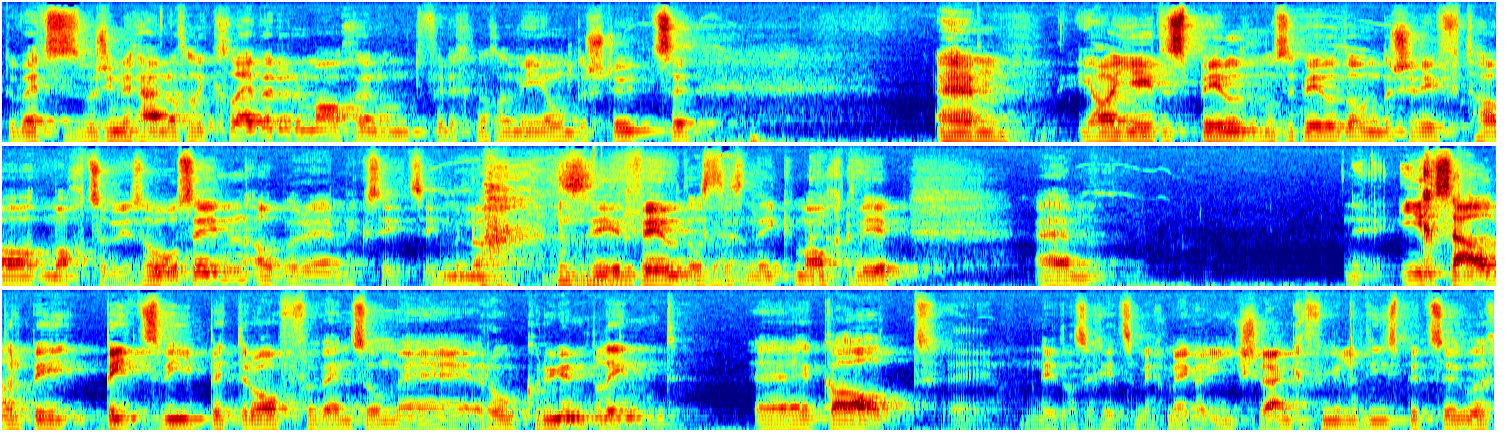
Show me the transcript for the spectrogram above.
du willst es wahrscheinlich auch noch ein bisschen cleverer machen und vielleicht noch ein bisschen mehr unterstützen. Ähm, ja, jedes Bild muss eine Bildunterschrift haben, macht sowieso Sinn, aber äh, man sieht es immer noch sehr viel, dass das nicht gemacht wird. Ähm, ich selber bin ein bisschen weit betroffen, wenn es um äh, Rot-Grün-Blind äh, geht. Äh, nicht, dass ich jetzt mich mega eingeschränkt fühle diesbezüglich,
